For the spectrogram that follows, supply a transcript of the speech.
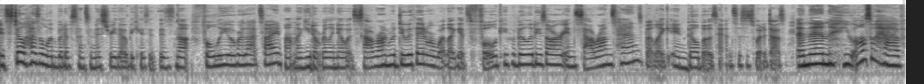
It still has a little bit of sense of mystery though because it is not fully over that side. Um, like you don't really know what Sauron would do with it or what like its full capabilities are in Sauron's hands, but like in Bilbo's hands, this is what it does. And then you also have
